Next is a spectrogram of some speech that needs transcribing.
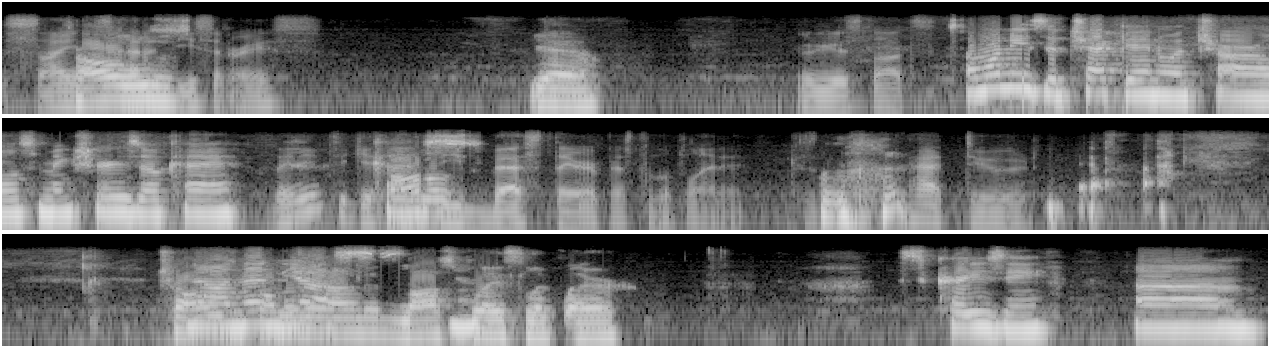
Sainz had a decent race. yeah, What are your guys' thoughts? Someone needs to check in with Charles and make sure he's okay. They need to get Cause- the best therapist on the planet, because that dude. Charles No, and then, coming yes, around in last yeah. place, Leclerc. It's crazy. Um,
